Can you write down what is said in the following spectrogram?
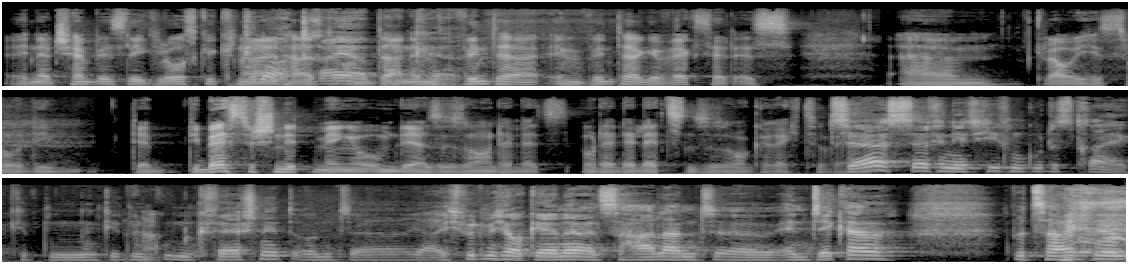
in der Champions League losgeknallt genau, hat und dann im Winter, im Winter gewechselt ist. Ähm, glaube ich, ist so die, der, die beste Schnittmenge, um der Saison der letzten oder der letzten Saison gerecht zu werden. Ja, ist definitiv ein gutes Dreieck. Gibt einen, gibt einen ja. guten Querschnitt und äh, ja, ich würde mich auch gerne als Haaland-Entdecker äh, bezeichnen.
